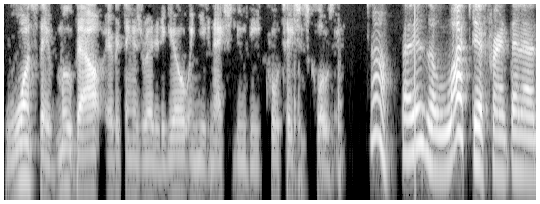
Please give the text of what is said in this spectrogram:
Once they've moved out, everything is ready to go, and you can actually do the quotations closing. Oh, that is a lot different than a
